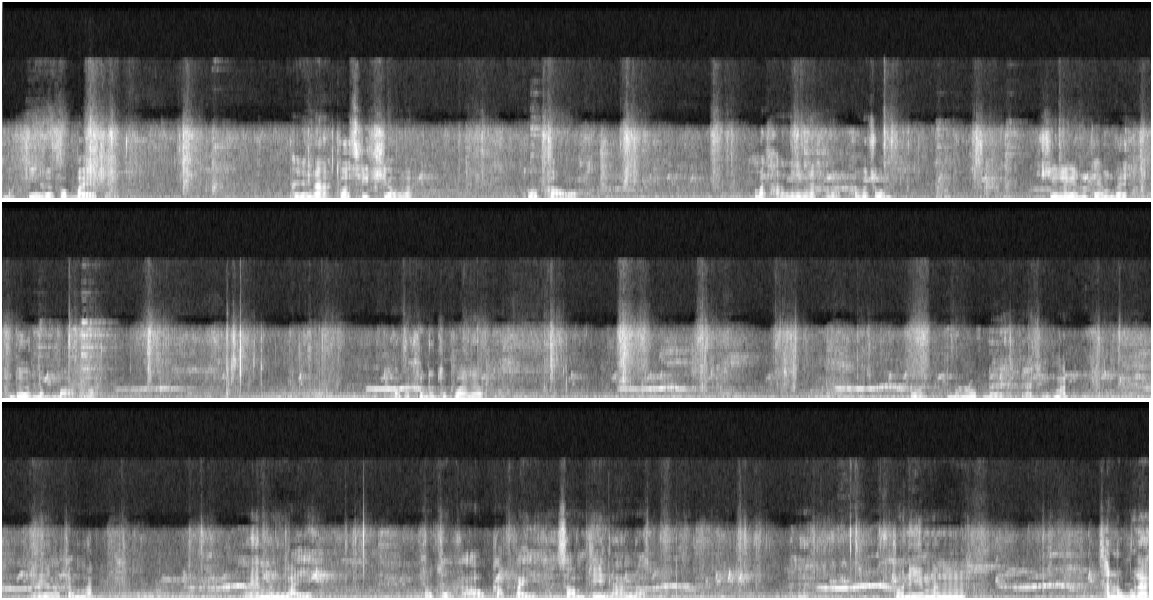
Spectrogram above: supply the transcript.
เมื่อกี้แล้วก็แบกพญานาคตัวสีเขียวนะ ตัวเก่า มาทางนี้นะเนี่ยท่านผู้ชมขี้เลนเต็มเลย เดินลำบากมาก เอาไปขึ้นรถเรียบร้อยแล้วนู่นบนรถเลยเดี๋ยวที่มัดเดี๋ยวนี้เราจะมัด ไม่ให้มันไหล เราจะเอากลับไปซ่อมที่ร้านเรา ตัวนี้มันทะลุนะ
